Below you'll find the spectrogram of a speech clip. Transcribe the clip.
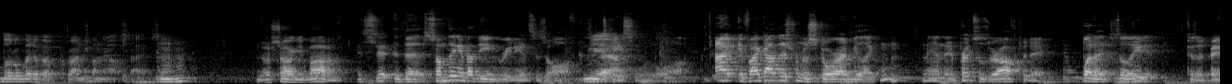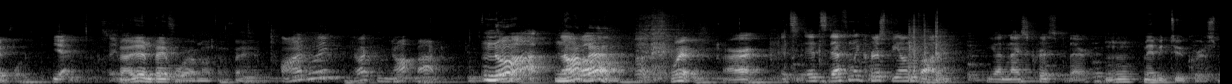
little bit of a crunch on the outside. So. no soggy bottom. It's the something about the ingredients is off because it tastes a little off. I, if I got this from a store, I'd be like, hmm, man, their pretzels are off today, but I'd still eat it because I paid for it. Yeah. If I didn't pay for it, I'm not gonna fan Honestly, that's not bad. No, not. not, Not bad. Weird. All right. It's it's definitely crispy on the bottom. You got a nice crisp there. hmm Maybe too crisp.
